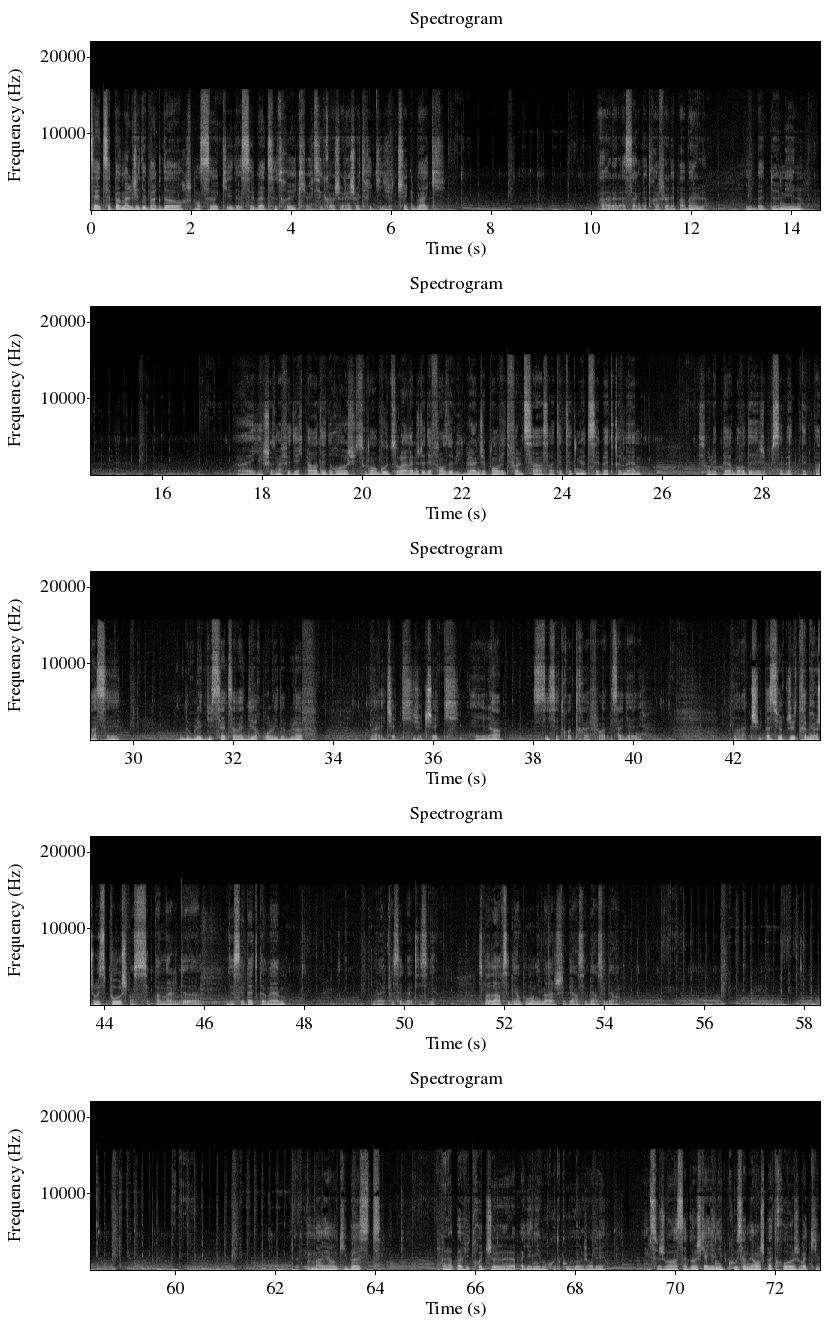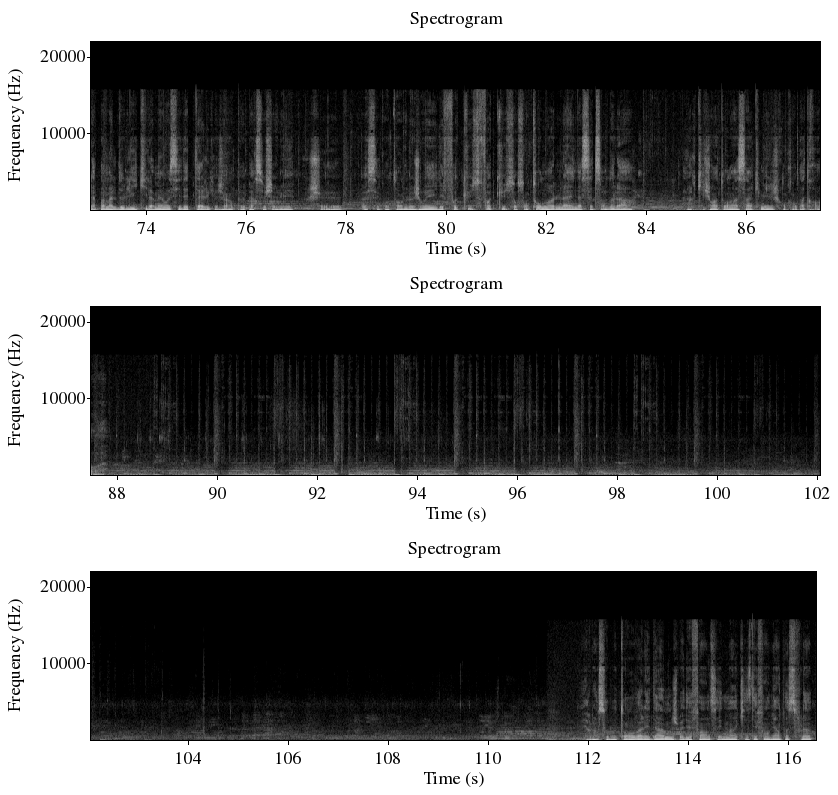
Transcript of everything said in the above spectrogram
10, 17, c'est pas mal, j'ai des d'or. Je pense c'est ok de c'est bête ce truc. Mais tu sais quoi, je vais la jouer tricky, je check back. Ah là là, 5 de trèfle, elle est pas belle. Il bête 2000. Ouais, quelque chose m'a fait dire peut avoir des draws. Je suis souvent good sur la range de défense de Big Blind. J'ai pas envie de fold ça. Ça aurait été peut-être mieux de ces bêtes quand même. Sur les paires bordées, je sais peut-être pas assez. Doublette du 7, ça va être dur pour lui de bluff. Ouais, check, je check. Et là, si c'est 3 trèfles, ça gagne. Ouais, je suis pas sûr que j'ai très bien joué ce pot. Je pense que c'est pas mal de, de ces bêtes quand même. Ouais, il faut ces bêtes ici. C'est pas grave, c'est bien pour mon image. C'est bien, c'est bien, c'est bien. Mariao qui bust. Elle n'a pas vu trop de jeux, elle n'a pas gagné beaucoup de coups aujourd'hui. Ce joueur à sa gauche qui a gagné le coup, ça me dérange pas trop. Je vois qu'il a pas mal de leaks, il a même aussi des tels que j'ai un peu perçus chez lui. Je suis assez content de le jouer. Il est focus, focus sur son tournoi online à 700 dollars. Alors qu'il joue un tournoi à 5000, je comprends pas trop. Bouton, va les dames, je vais défendre. C'est une main qui se défend bien post-flop.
